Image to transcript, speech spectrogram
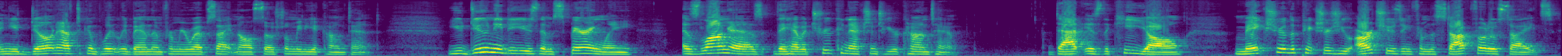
and you don't have to completely ban them from your website and all social media content. You do need to use them sparingly as long as they have a true connection to your content. That is the key, y'all. Make sure the pictures you are choosing from the stock photo sites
